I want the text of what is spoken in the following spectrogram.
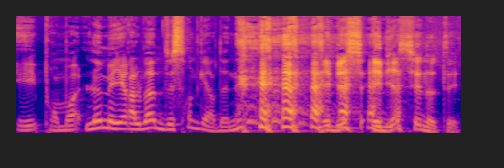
est pour moi le meilleur album de Soundgarden. Eh bien, c'est- eh bien, c'est noté.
